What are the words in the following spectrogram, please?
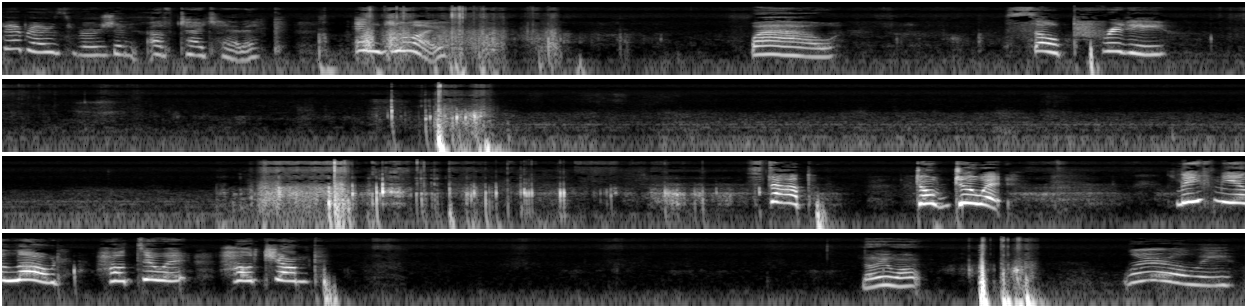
Bear Bear's version of Titanic. Enjoy. Wow. So pretty. Stop! Don't do it! Leave me alone! I'll do it! I'll jump! No, you won't. Literally,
